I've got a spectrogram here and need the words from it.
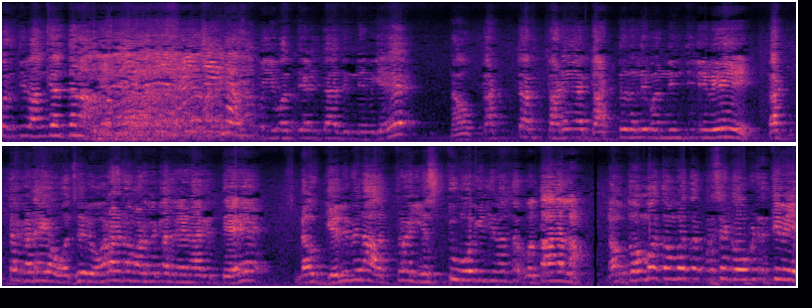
ಬರ್ತೀವಿ, ಹಂಗೆ ಅಂತಾನ ಇವತ್ತು ಹೇಳ್ತಾ ಇದೀನಿ ನಿಮ್ಗೆ, ನಾವು ಕಟ್ಟ ಕಡೆಯ ಘಟ್ಟದಲ್ಲಿ ಬಂದು ನಿಂತಿದೀವಿ ಕಟ್ಟ ಕಡೆಯ ಒಸರಿ ಹೋರಾಟ ಮಾಡ್ಬೇಕಾದ್ರೆ ಏನಾಗುತ್ತೆ? ನಾವು ಗೆಲುವಿನ ಹತ್ರ ಎಷ್ಟು ಹೋಗಿದೀವಿ ಅಂತ ಗೊತ್ತಾಗಲ್ಲ. ನಾವು ತೊಂಬತ್ತೊಂಬತ್ತು ಪರ್ಸೆಂಟ್ ಹೋಗ್ಬಿಟ್ಟಿರ್ತೀವಿ.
